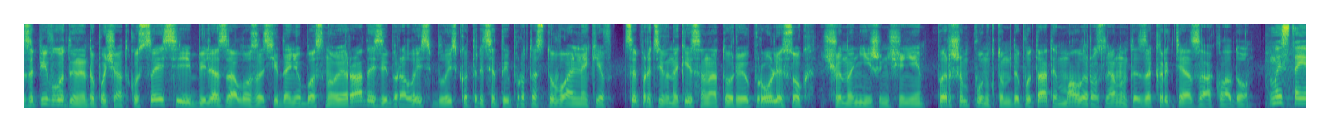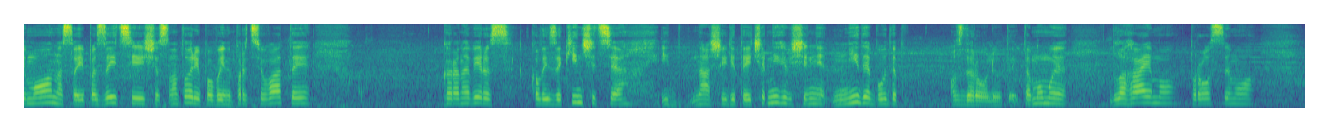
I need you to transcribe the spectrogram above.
За півгодини до початку сесії біля залу засідань обласної ради зібрались близько 30 протестувальників. Це працівники санаторію Пролісок, що на Ніжинщині. Першим пунктом депутати мали розглянути закриття закладу. Ми стоїмо на своїй позиції, що санаторій повинен працювати. Коронавірус коли закінчиться, і наших дітей Чернігівщини ніде буде оздоровлювати. Тому ми благаємо, просимо,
